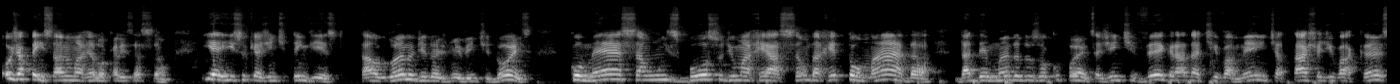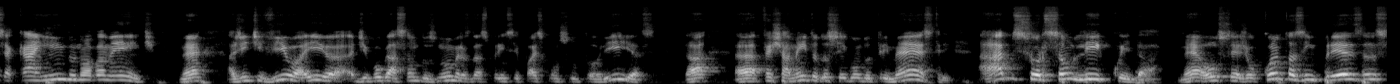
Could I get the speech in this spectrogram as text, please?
ou já pensar numa relocalização. E é isso que a gente tem visto. Tá? O ano de 2022 começa um esboço de uma reação da retomada da demanda dos ocupantes. A gente vê gradativamente a taxa de vacância caindo novamente. Né? A gente viu aí a divulgação dos números das principais consultorias, tá? Uh, fechamento do segundo trimestre, a absorção líquida, né? ou seja, o quanto as empresas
